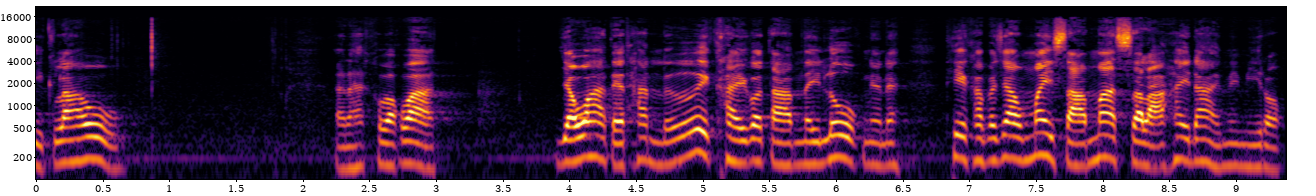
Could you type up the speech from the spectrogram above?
อีกเล่านะเขาบอกว่าอย่าว่าแต่ท่านเลยใครก็ตามในโลกเนี่ยนะที่ข้าพเจ้าไม่สามารถสละให้ได้ไม่มีหรอก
